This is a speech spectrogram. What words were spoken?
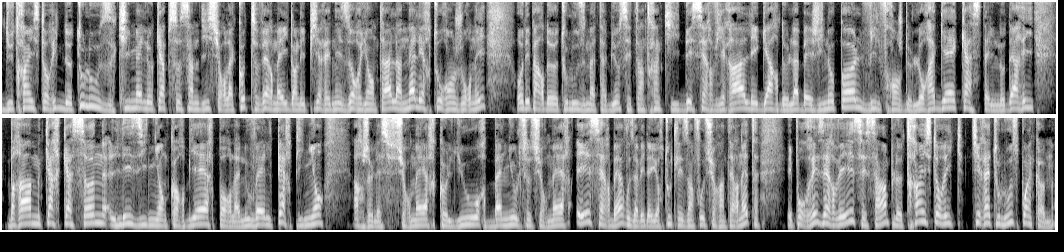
Du train historique de Toulouse qui met le cap ce samedi sur la côte Vermeille dans les Pyrénées-Orientales. Un aller-retour en journée. Au départ de Toulouse-Matabio, c'est un train qui desservira les gares de Labège-Inopole, Villefranche de Lauragais, Castelnaudary, Bram, Carcassonne, Lézignan-Corbière, Port-la-Nouvelle, Perpignan, Argelès-sur-Mer, Collioure, Banyuls-sur-Mer et Cerbère. Vous avez d'ailleurs toutes les infos sur Internet. Et pour réserver, c'est simple, train historique-toulouse.com.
